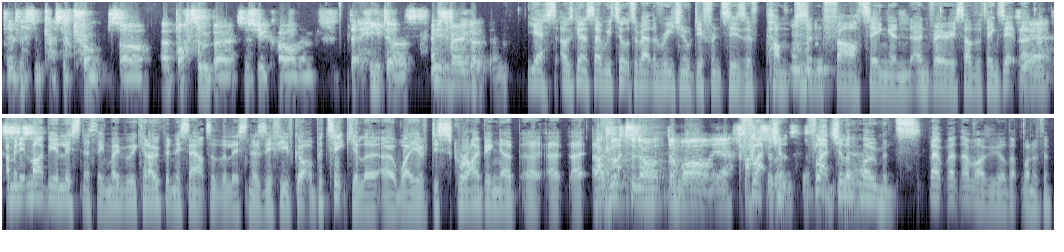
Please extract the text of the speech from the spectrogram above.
the different types of trumps or uh, bottom burps, as you call them, that he does, and he's very good at them. Yes, I was going to say we talked about the regional differences of pumps and farting and, and various other things. It, uh, Yes. I mean, it might be a listener thing. Maybe we can open this out to the listeners if you've got a particular uh, way of describing a, a, a, a, I'd love to know them all. Yeah, flatulent, Flatulence. flatulent Yeah. moments. That, that might be one of them.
